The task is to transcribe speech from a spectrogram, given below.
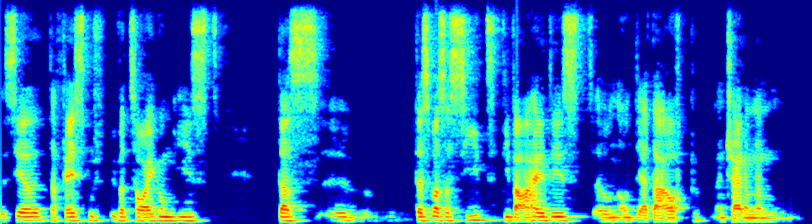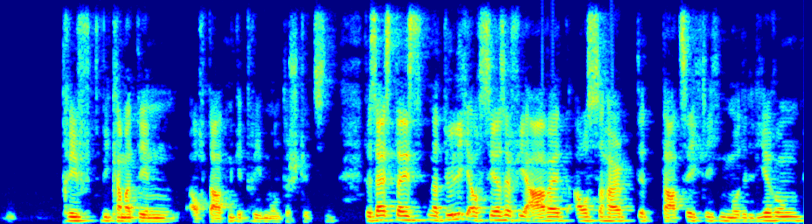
sehr der festen Überzeugung ist, dass äh, das, was er sieht, die Wahrheit ist und, und er darauf Entscheidungen trifft, wie kann man den auch datengetrieben unterstützen? Das heißt, da ist natürlich auch sehr, sehr viel Arbeit außerhalb der tatsächlichen Modellierung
